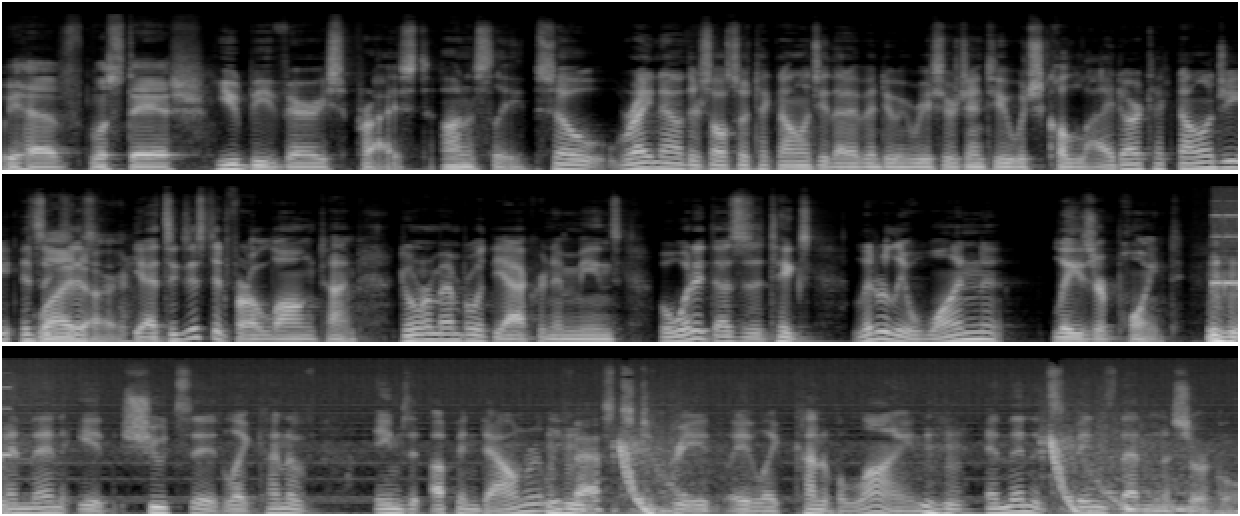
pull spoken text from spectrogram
we have mustache. You'd be very surprised, honestly. So right now, there's also technology that I've been doing research into, which is called lidar technology. It's exist- LiDAR. yeah, it's existed for a long time. Don't remember what the acronym means, but what it does is it takes literally one laser point, mm-hmm. and then it shoots it like kind of aims it up and down really mm-hmm. fast to create a like kind of a line mm-hmm. and then it spins that in a circle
